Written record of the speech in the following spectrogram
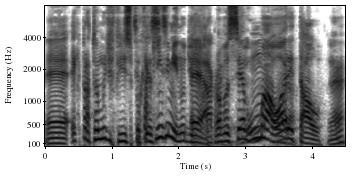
é, é que pra tu é muito difícil. Você porque tá 15 minutos de É, lá, pra você é uma, hora e tal, né?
